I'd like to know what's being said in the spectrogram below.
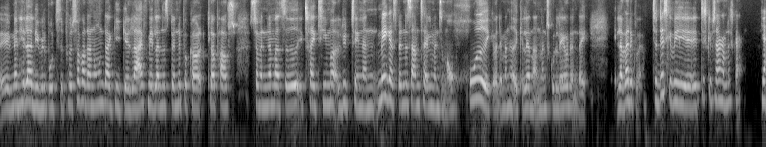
øh, man hellere lige ville bruge tid på. Så var der nogen, der gik øh, live med et eller andet spændende på Clubhouse, så man nemlig at sidde i tre timer og lytte til en eller anden mega spændende samtale, men som overhovedet ikke var det, man havde i kalenderen, man skulle lave den dag. Eller hvad det kunne være. Så det skal vi, øh, det skal vi snakke om næste gang. Ja,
